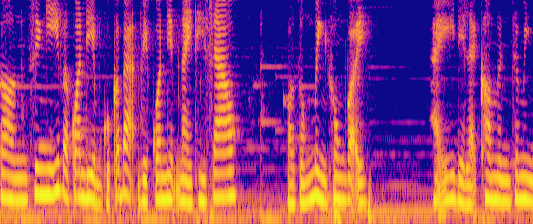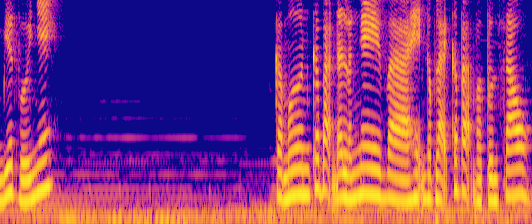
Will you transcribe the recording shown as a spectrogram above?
Còn suy nghĩ và quan điểm của các bạn về quan niệm này thì sao? Có giống mình không vậy? Hãy để lại comment cho mình biết với nhé cảm ơn các bạn đã lắng nghe và hẹn gặp lại các bạn vào tuần sau.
